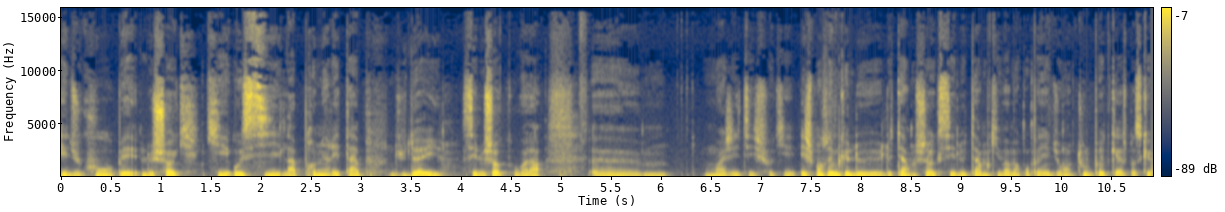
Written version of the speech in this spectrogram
Et du coup, ben, le choc, qui est aussi la première étape du deuil, c'est le choc, voilà. Euh, moi, j'ai été choquée. Et je pense même que le, le terme choc, c'est le terme qui va m'accompagner durant tout le podcast parce que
